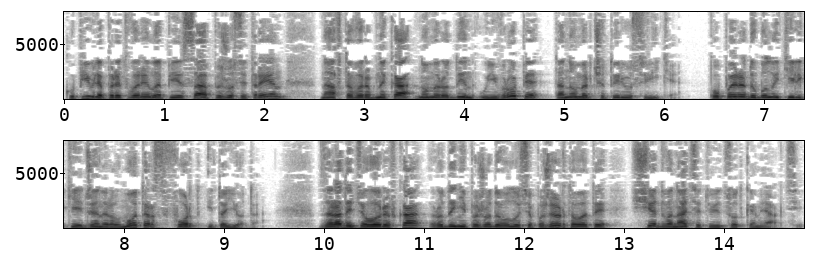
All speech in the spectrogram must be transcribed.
Купівля перетворила PSA Peugeot Citroën на автовиробника номер 1 у Європі та номер 4 у світі. Попереду були тільки General Motors, Ford і Toyota. Заради цього ривка родині Peugeot довелося пожертвувати ще 12% акцій.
